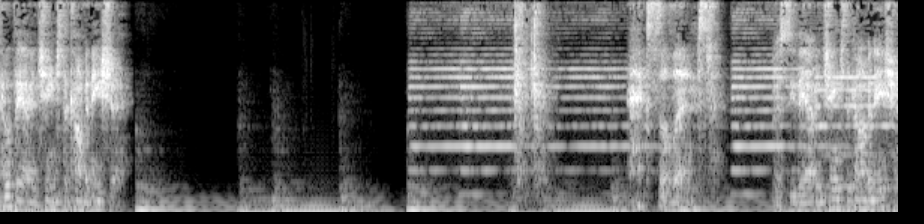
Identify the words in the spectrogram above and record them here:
Hope they haven't changed the combination. Excellent. I see they haven't changed the combination.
